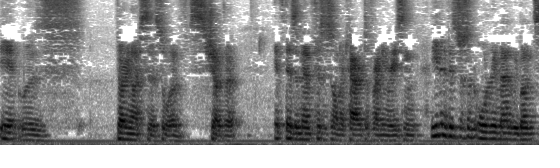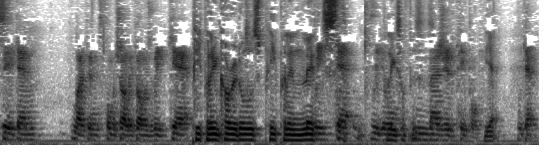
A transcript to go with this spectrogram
It was very nice to sort of show that if there's an emphasis on a character for any reason, even if it's just an ordinary man we won't see again, like in former Charlie Collins, we get People in corridors, people in we lifts. get real police officers. measured people. Yeah. We get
